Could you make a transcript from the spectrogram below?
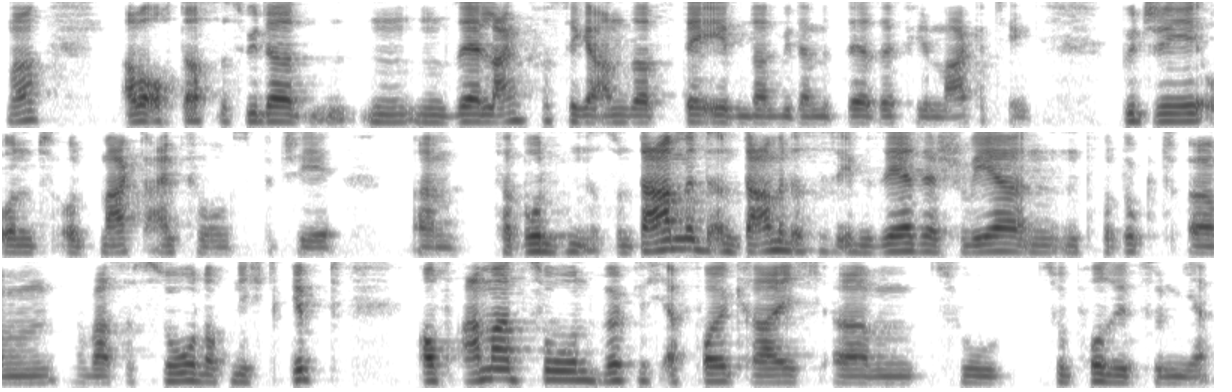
Ne? Aber auch das ist wieder ein, ein, sehr langfristiger Ansatz, der eben dann wieder mit sehr, sehr viel Marketingbudget und, und Markteinführungsbudget ähm, verbunden ist. Und damit, und damit ist es eben sehr, sehr schwer, ein, ein Produkt, ähm, was es so noch nicht gibt, auf Amazon wirklich erfolgreich ähm, zu, zu positionieren.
